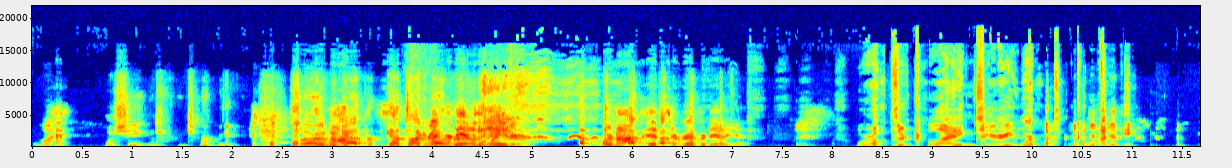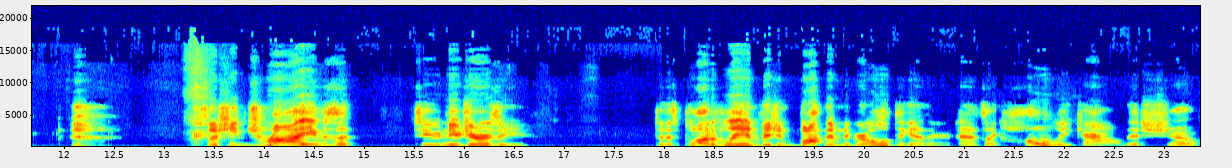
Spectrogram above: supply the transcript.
What? Was she? Sorry, we got got to talk about Riverdale's Riverdale. later. We're not into Riverdale yet. Worlds are colliding, Jerry. Worlds are colliding. So she drives to New Jersey to this plot of land Vision bought them to grow old together. And it's like, holy cow, this show.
